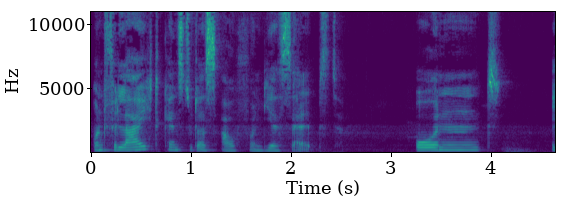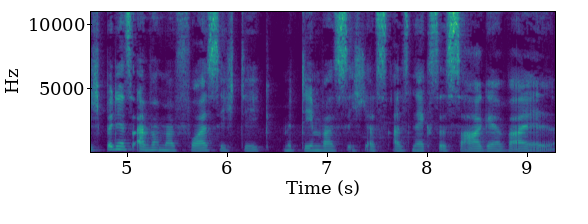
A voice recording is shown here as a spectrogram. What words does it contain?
Und vielleicht kennst du das auch von dir selbst. Und ich bin jetzt einfach mal vorsichtig mit dem, was ich als, als nächstes sage, weil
